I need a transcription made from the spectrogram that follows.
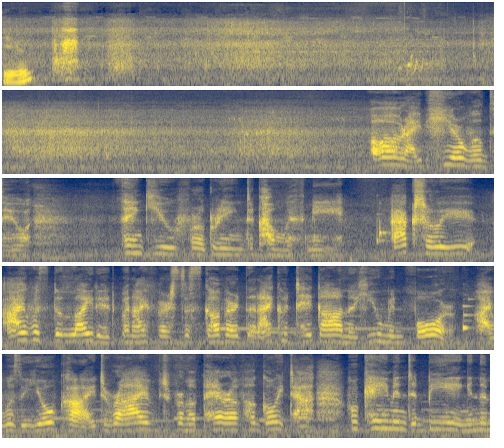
here. Here. All right, here will do. Thank you for agreeing to come with me. Actually, I was delighted when I first discovered that I could take on a human form. I was a yokai derived from a pair of Hagoita who came into being in the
